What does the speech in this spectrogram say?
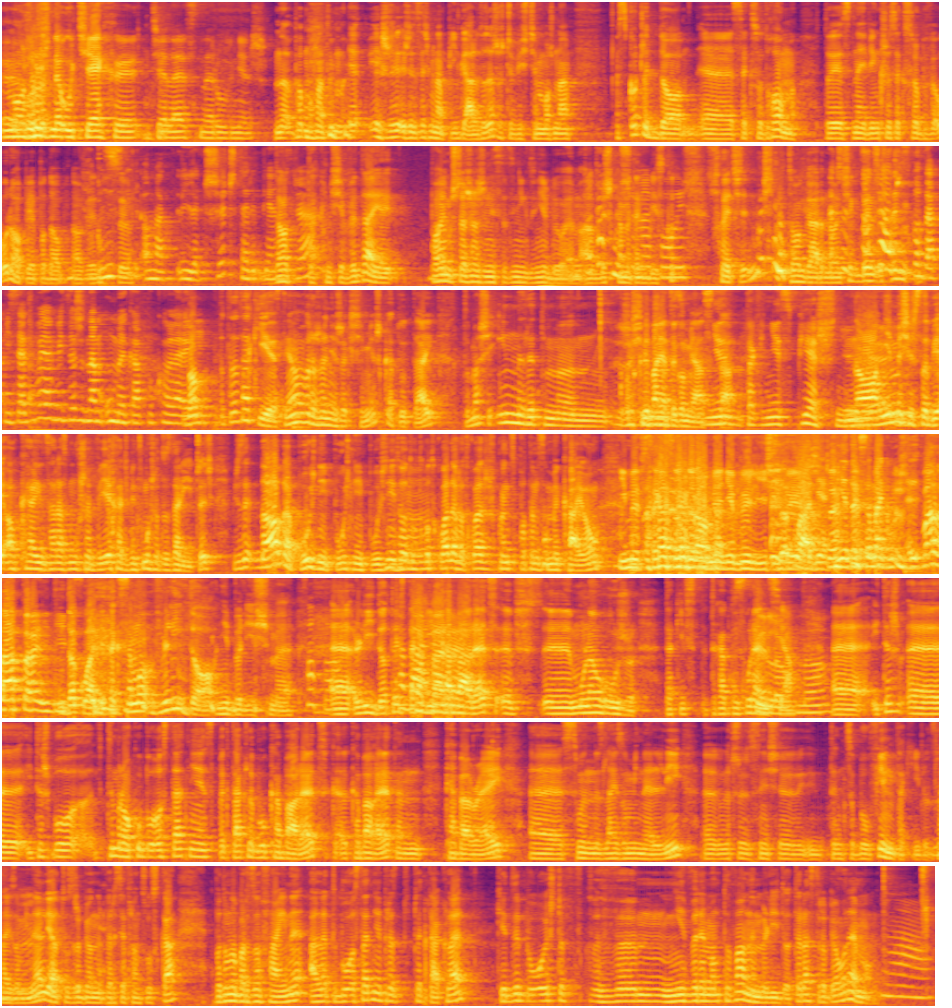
Może- różne uciechy cielesne również. No, bo można, tam- jeżeli, jeżeli jesteśmy na Pigalu, to też oczywiście można skoczyć do e, Seksodrom. To jest największy seksshop w Europie podobno, On, więc... jest, on ma ile? 3-4 No, piętra? tak mi się wydaje. Powiem szczerze, że niestety nigdy nie byłem, a też mieszkamy tak blisko. pójść. Słuchajcie, musimy to ogarnąć. Znaczy, jakby to trzeba wszystko zapisać, bo ja widzę, że nam umyka po kolei. No, to tak jest. Ja mam wrażenie, że jak się mieszka tutaj, to ma się inny rytm mm, Że odkrywania nie- tego miasta. Nie, tak niespiesznie. No, nie myślisz sobie, okej, zaraz muszę wyjechać, więc muszę to zaliczyć. Myślisz sobie, dobra, później, później, później, to, Mhm. to odkładasz, odkładasz, w końcu potem zamykają. I my w seksodromie nie byliśmy Dokładnie. jeszcze. Nie, tak samo jak- dwa lata i nic. Dokładnie, tak samo w Lido nie byliśmy. Co to? E, Lido to jest Kabaret. taki kabaret e, w e, Moulin Rouge, taki, taka konkurencja. no. e, I też, e, I też było, w tym roku było ostatnie spektakle, był kabaret, ka- kabaret, ten cabaret, e, słynny z Liza Minelli, e, znaczy w sensie ten, co był film taki z Liza Minelli, a tu zrobiony wersja francuska. Podobno bardzo fajny, ale to były ostatnie spektakle, kiedy było jeszcze w, w niewyremontowanym Lido. Teraz robią remont.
